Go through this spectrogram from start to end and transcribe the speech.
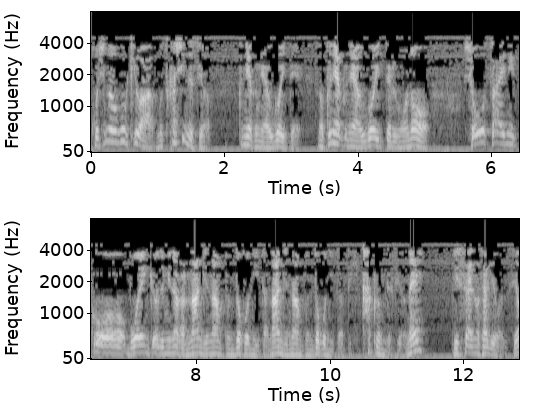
星の動きは難しいんですよ。くにゃくにゃ動いて、そのくにゃくにゃ動いてるものを詳細にこう、望遠鏡で見ながら何時何分どこにいた、何時何分どこにいたって書くんですよね。実際の作業はですよ。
